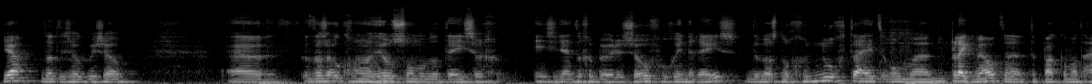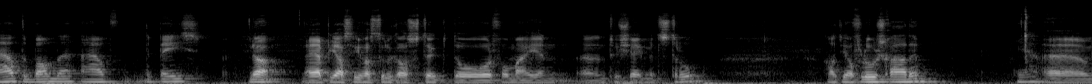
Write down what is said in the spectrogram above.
Ja, dat is ook weer zo. Het was ook gewoon heel zonde omdat deze incidenten gebeurden zo vroeg in de race. Er was nog genoeg tijd om die plek wel te, te pakken, want hij had de banden, hij had de pace. Ja, nou ja, Piastri was natuurlijk al stuk door voor mij een, een touché met Stroll. Had hij al vloerschade, Ja. ehm,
